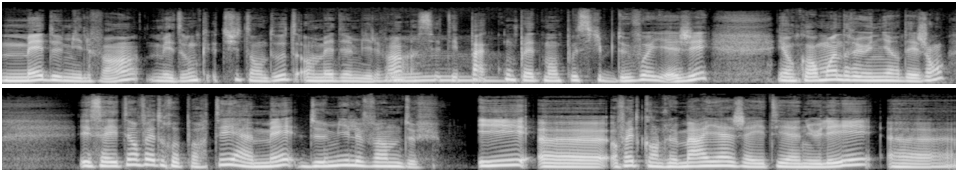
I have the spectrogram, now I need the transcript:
mai 2020. Mais donc, tu t'en doutes, en mai 2020, ce mmh. c'était pas complètement possible de voyager et encore moins de réunir des gens. Et ça a été en fait reporté à mai 2022. Et euh, en fait, quand le mariage a été annulé, euh,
